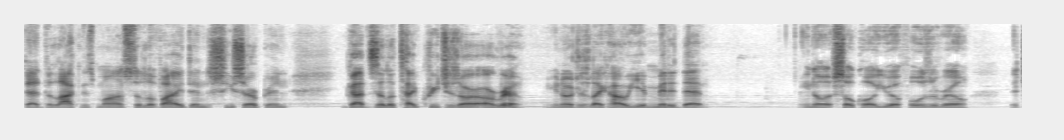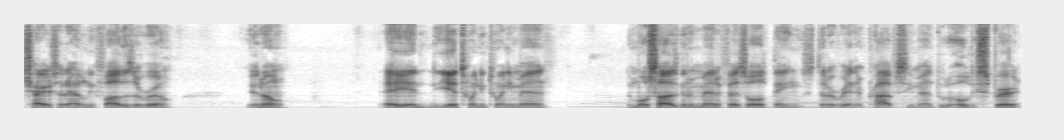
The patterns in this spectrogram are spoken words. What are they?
that the Loch Ness monster, Leviathan, the sea serpent, Godzilla type creatures are are real. You know, just like how he admitted that, you know, the so-called UFOs are real, the chariots of the Heavenly Fathers are real. You know, hey, in year 2020, man, the Most High is gonna manifest all things that are written in prophecy, man, through the Holy Spirit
